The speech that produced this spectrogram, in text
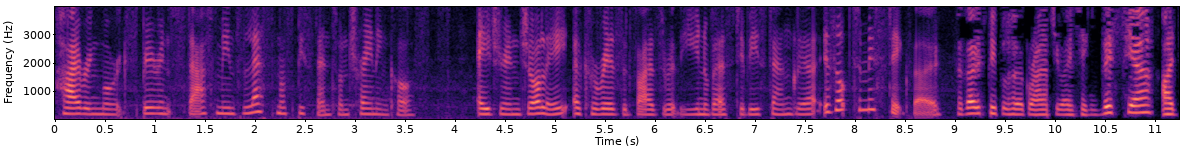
Hiring more experienced staff means less must be spent on training costs. Adrian Jolly, a careers advisor at the University of East Anglia, is optimistic though. For those people who are graduating this year, I'd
